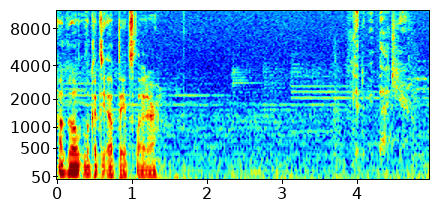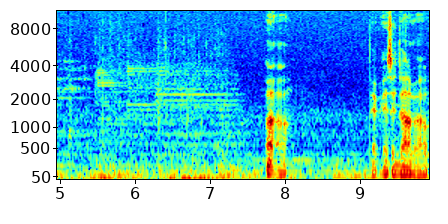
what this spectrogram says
I'll go look at the updates later. A doggo.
